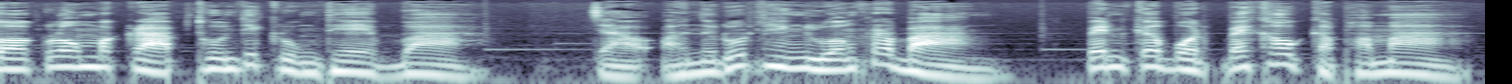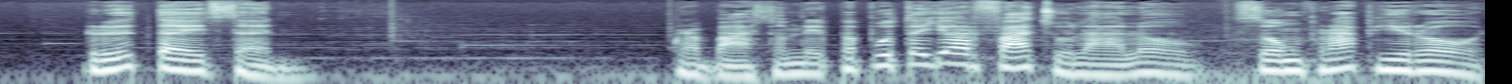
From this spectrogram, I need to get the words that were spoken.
บอกลงมากราบทูลที่กรุงเทพว่า เจ้าอนุรุตแห่งหลวงพระบาง เป็นกบฏไปเข้ากับพม่า หรือเตยเซินพระบาทสมเด็จพระพุทธยอดฟ้าจุฬาโลก ทรงพระพิโรธ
